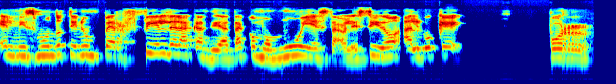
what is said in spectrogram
el Miss Mundo tiene un perfil de la candidata como muy establecido, algo que por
